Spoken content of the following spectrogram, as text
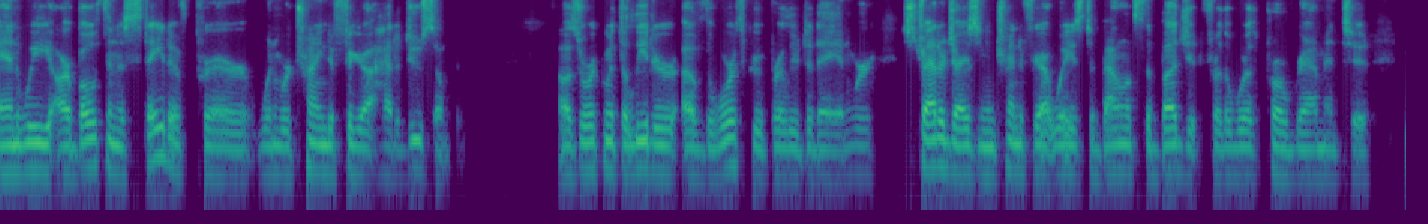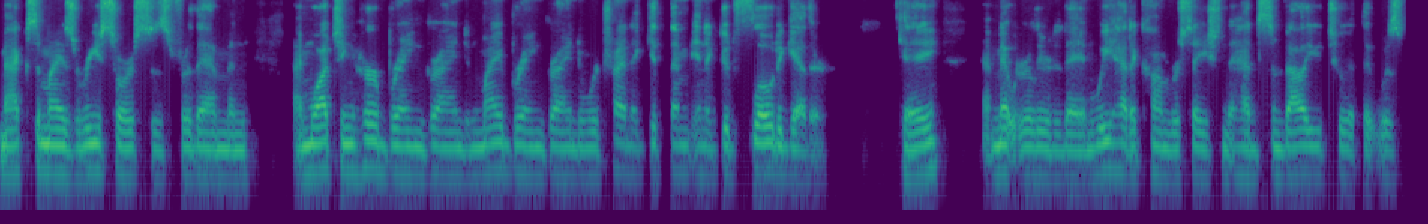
and we are both in a state of prayer when we're trying to figure out how to do something. I was working with the leader of the Worth group earlier today, and we're strategizing and trying to figure out ways to balance the budget for the Worth program and to maximize resources for them. And I'm watching her brain grind and my brain grind, and we're trying to get them in a good flow together. Okay. I met earlier today, and we had a conversation that had some value to it that was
